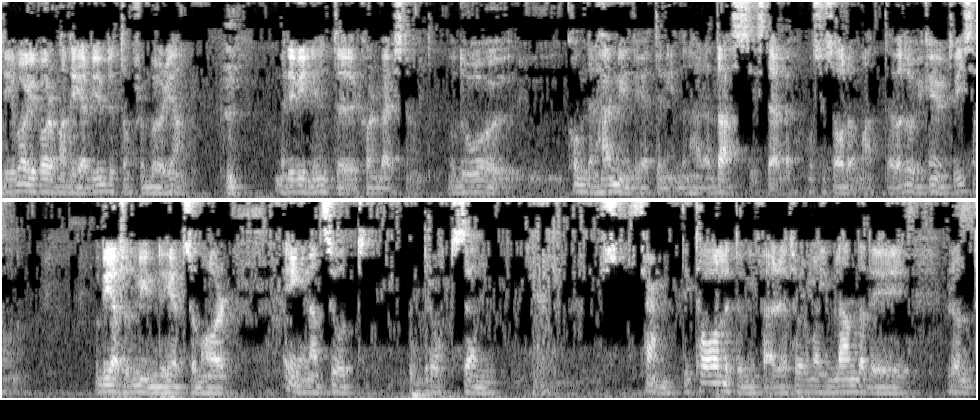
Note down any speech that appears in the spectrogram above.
det var ju vad de hade erbjudit dem från början. Mm. Men det ville inte Karin Bergstrand. Och då kom den här myndigheten in, den här DAS istället. Och så sa de att, vadå, vi kan utvisa honom. Och det är alltså en myndighet som har ägnat sig åt brott sedan 50-talet ungefär. Jag tror de var inblandade i runt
